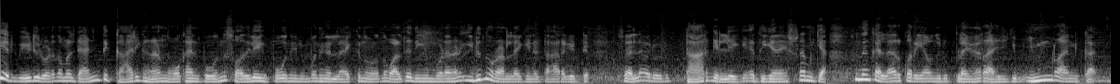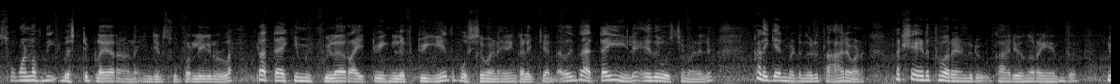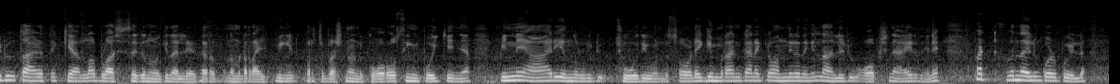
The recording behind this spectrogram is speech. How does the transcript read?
ഈ ഒരു വീഡിയോയിലൂടെ നമ്മൾ രണ്ട് കാര്യങ്ങളാണ് നോക്കാൻ പോകുന്നത്. സോ അതിലേക്ക് പോകുന്നതിന് മുമ്പ് നിങ്ങൾ ലൈക്ക് എന്ന് പറയുന്നത് വളരെയധികം ഇമ്പോർട്ടന്റ് ആണ്. ഇരുന്നൂറാണ് ലൈക്കിന്റെ ടാർഗറ്റ് സോ എല്ലാവരും ഒരു ടാർഗറ്റിലേക്ക് എത്തിക്കാൻ ശ്രമിക്കുക. സോ നിങ്ങൾക്ക് എല്ലാവർക്കും അറിയാവുന്ന ഒരു പ്ലെയർ ആയിരിക്കും Imran Khan. So one of the best player ആണ് ഇന്ത്യൻ സൂപ്പർ ലീഗിലുള്ള ഒരു attacking midfielder right wing left wing ഏത് പൊസിഷൻ വേണമെങ്കിലും കളിക്കാൻ അതായത് അറ്റാക്കിങ്ങിൽ ഏത് പൊസിഷൻ വേണമെങ്കിലും കളിക്കാൻ പറ്റുന്ന ഒരു താരമാണ്. പക്ഷേ എടുത്തു പറയേണ്ട ഒരു കാര്യം എന്ന് പറയുന്നത് ഒരു താരത്തെ കേരള ബ്ലാസ്റ്റേഴ്സൊക്കെ നോക്കി നല്ല കാരണം നമ്മുടെ റൈറ്റ് വിങ്ങിൽ കുറച്ച് പ്രശ്നമുണ്ട്. കോറോസിങ് പോയി കഴിഞ്ഞാൽ പിന്നെ ആര് എന്നുള്ളൊരു ചോദ്യമുണ്ട്. സോ അവിടേക്ക് ഇമ്രാൻ ഖാനൊക്കെ വന്നിരുന്നെങ്കിൽ നല്ലൊരു ഓപ്ഷൻ ആയിരുന്നേനെ. ബട്ട് എന്തായാലും കുഴപ്പമില്ല.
